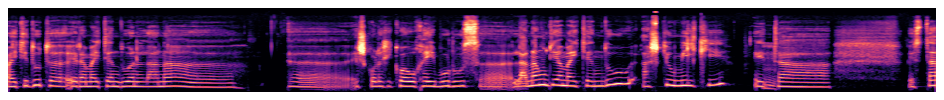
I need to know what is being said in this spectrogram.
maite dut uh, eramaiten duen lana... Uh, Uh, eskolegiko aurrei buruz, uh, lan handia maiten du, aski humilki, eta mm. Ez da,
